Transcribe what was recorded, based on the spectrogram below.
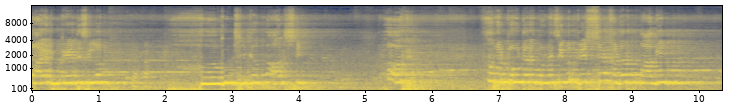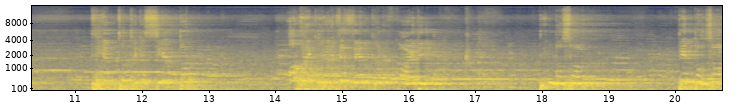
পায়ে ঢুকিয়ে দিছিল। আগুন লাল শিখ আর আমার বানাইছিল বেশ্যা খাটার মাগি। তিয়াত্তর থেকে ছিয়াত্তর। আমারে করে রেখে খাটার কয়েদি। তিন বছর তিন বছর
